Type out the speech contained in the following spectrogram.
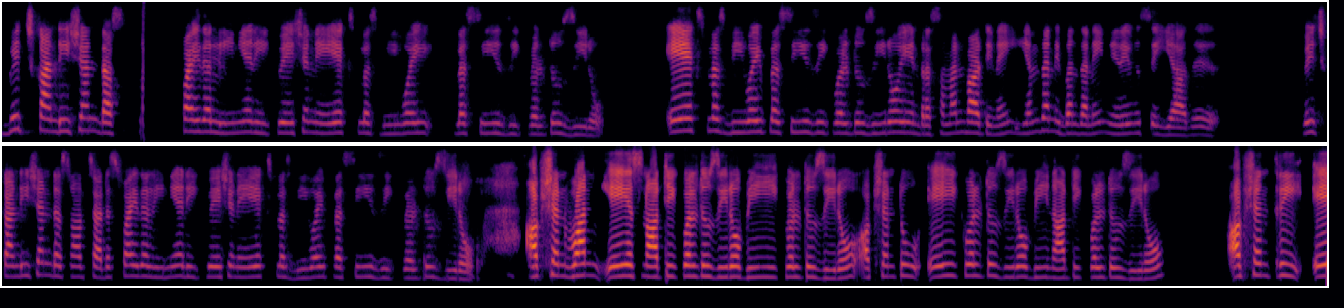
Which condition does satisfy the linear equation ax plus by plus c is equal to 0? ax plus by plus c is equal to 0 என்ற சமன்பாட்டினை எந்த நிபந்தனை நிறைவு செய்யாது? Which condition does not satisfy the linear equation ax plus by plus c is equal to 0? Option 1, a is not equal to 0, b equal to 0. Option 2, a equal to 0, b not equal to 0. Option 3, a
